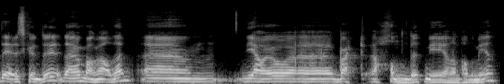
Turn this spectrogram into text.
deres kunder, det er jo mange av dem, eh, de har jo vært, handlet mye gjennom pandemien.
